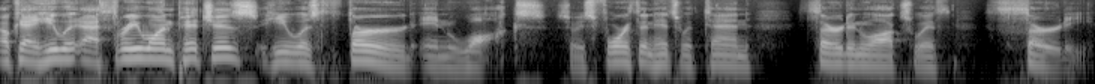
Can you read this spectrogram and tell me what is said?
Okay, he was at three one pitches. He was third in walks, so he's fourth in hits with 10, third in walks with thirty.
